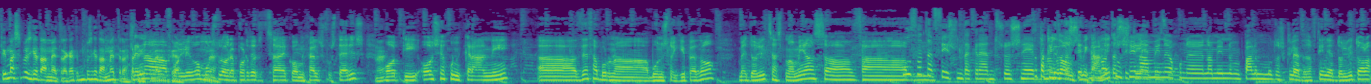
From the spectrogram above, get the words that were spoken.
Τι μας είπες για τα μέτρα, κάτι μου είπες για τα μέτρα. Πριν στην Φιλαδέλφια. από λίγο, μου Ναι. έστειλε ο ρεπόρτερ της ΑΕΚ, ο Μιχάλης Φουστέρης, Ναι. ότι όσοι έχουν κράνη α, δεν θα μπορούν να μπουν στο γήπεδο. Με εντολή της αστυνομίας θα. Πού θα τα αφήσουν τα κράνη τους όσοι θα έρθουν τα με κλειδώνουν μοτοσυ- στη με μηχανή τους ή να μην, μοτοσυκλέτες, δηλαδή. έχουν, να μην πάνε με μοτοσυκλέτες. Αυτή είναι η εντολή τώρα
